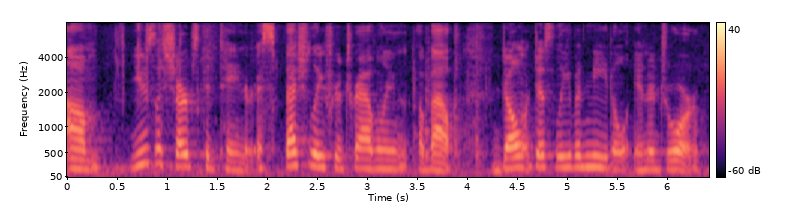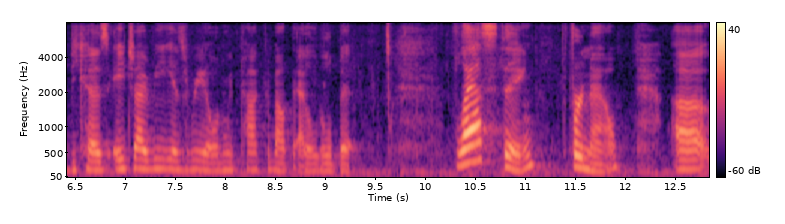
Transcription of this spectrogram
um, use a sharps container, especially if you're traveling about. Don't just leave a needle in a drawer because HIV is real, and we've talked about that a little bit. Last thing for now, uh,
